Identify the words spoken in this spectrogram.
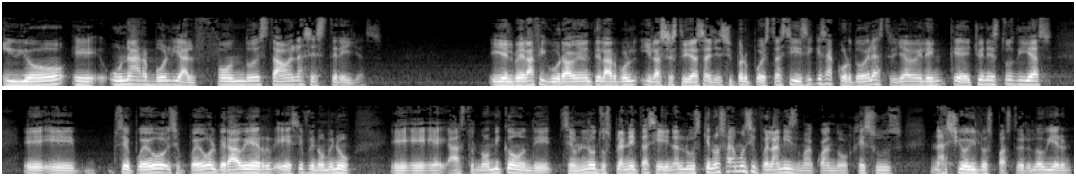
y vio eh, un árbol y al fondo estaban las estrellas. Y él ve la figura, obviamente, el árbol y las estrellas allí superpuestas y dice que se acordó de la estrella de Belén, que de hecho en estos días eh, eh, se, puede, se puede volver a ver ese fenómeno astronómico donde se unen los dos planetas y hay una luz que no sabemos si fue la misma cuando Jesús nació y los pastores lo vieron.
